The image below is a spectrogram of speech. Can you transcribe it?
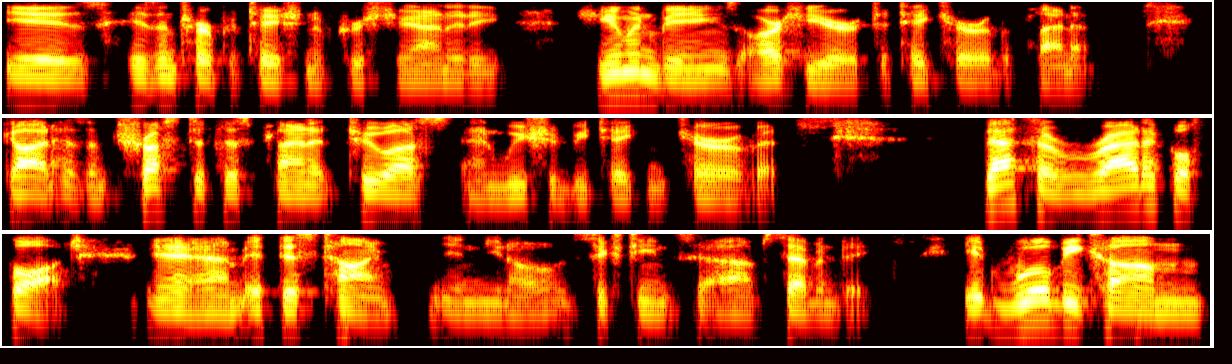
is his interpretation of Christianity. Human beings are here to take care of the planet. God has entrusted this planet to us, and we should be taking care of it. That's a radical thought um, at this time in you know 1670 it will become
